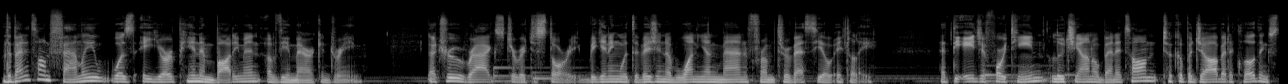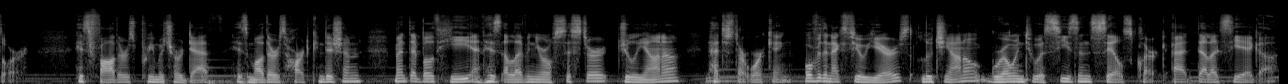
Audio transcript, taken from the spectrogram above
The Benetton family was a European embodiment of the American dream. A true rags to riches story, beginning with the vision of one young man from Treviso, Italy. At the age of 14, Luciano Benetton took up a job at a clothing store. His father's premature death, his mother's heart condition, meant that both he and his 11 year old sister, Giuliana, had to start working. Over the next few years, Luciano grew into a seasoned sales clerk at Della Siega,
